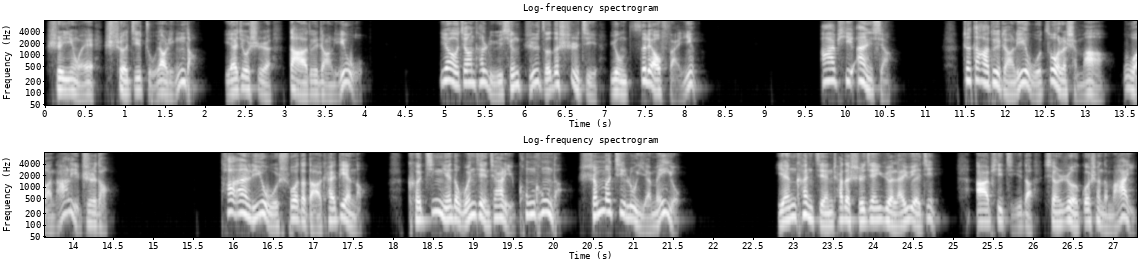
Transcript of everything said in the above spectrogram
是因为涉及主要领导，也就是大队长李武，要将他履行职责的事迹用资料反映。阿皮暗想：这大队长李武做了什么？我哪里知道？他按李武说的打开电脑，可今年的文件夹里空空的，什么记录也没有。眼看检查的时间越来越近，阿皮急得像热锅上的蚂蚁。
